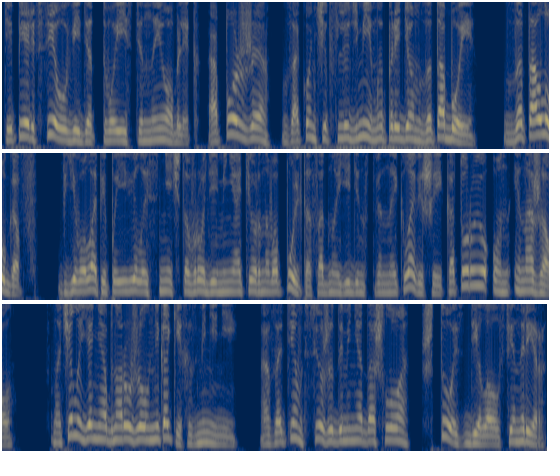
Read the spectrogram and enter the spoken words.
Теперь все увидят твой истинный облик, а позже, закончив с людьми, мы придем за тобой. За Талугов. В его лапе появилось нечто вроде миниатюрного пульта с одной единственной клавишей, которую он и нажал. Сначала я не обнаружил никаких изменений, а затем все же до меня дошло, что сделал Фенрир.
